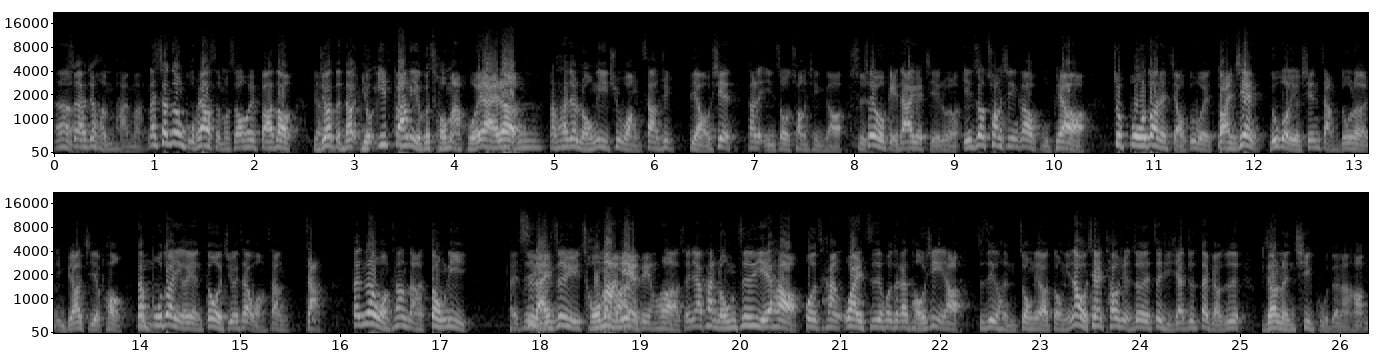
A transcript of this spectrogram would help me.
所以它就横盘嘛。那像这种股票什么时候会发动？你就要等到有一方有个筹码回来了，那它就容易去往上去表现它的营收创新高。是，所以我给大家一个结论哦，营收创新高的股票啊。就波段的角度，哎，短线如果有先涨多了，你不要急着碰。但波段而言都有机会再往上涨，但是在往上涨的动力是来自于筹码面变化，所以你要看融资也好，或者看外资，或者看投信也好，这是一个很重要的动力。那我现在挑选这这几家，就是代表就是比较人气股的了哈。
